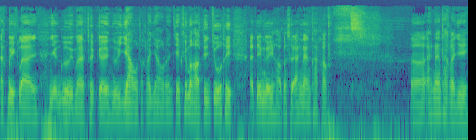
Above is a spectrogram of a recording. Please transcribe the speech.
đặc biệt là những người mà thực ờ, người giàu thật là giàu đó. Chị em khi mà họ tin Chúa thì à, chị em nghĩ họ có sự an năn thật không? À, ăn năn thật là gì?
